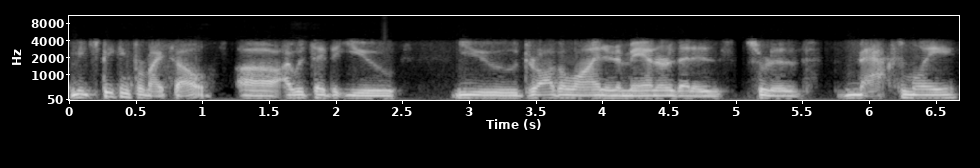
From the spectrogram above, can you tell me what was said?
I mean, speaking for myself, uh, I would say that you you draw the line in a manner that is sort of maximally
